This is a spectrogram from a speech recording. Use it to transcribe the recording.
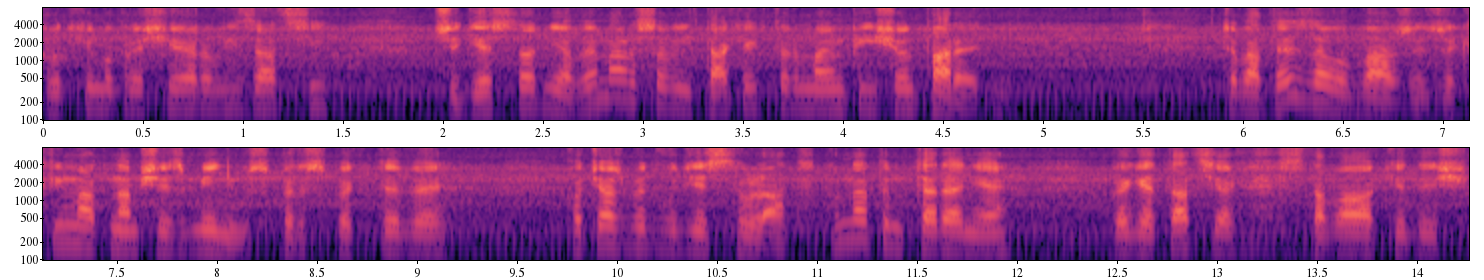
krótkim okresie jarowizacji, 30-dniowym, ale są i takie, które mają 50 parę dni. Trzeba też zauważyć, że klimat nam się zmienił z perspektywy chociażby 20 lat. Tu na tym terenie wegetacja stawała kiedyś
